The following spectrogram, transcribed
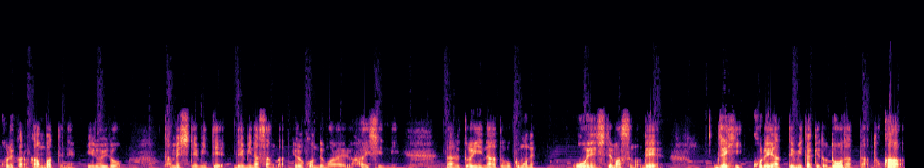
これから頑張ってね、いろいろ試してみて、で、皆さんが喜んでもらえる配信になるといいなと僕もね、応援してますので、ぜひこれやってみたけどどうだったとか、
